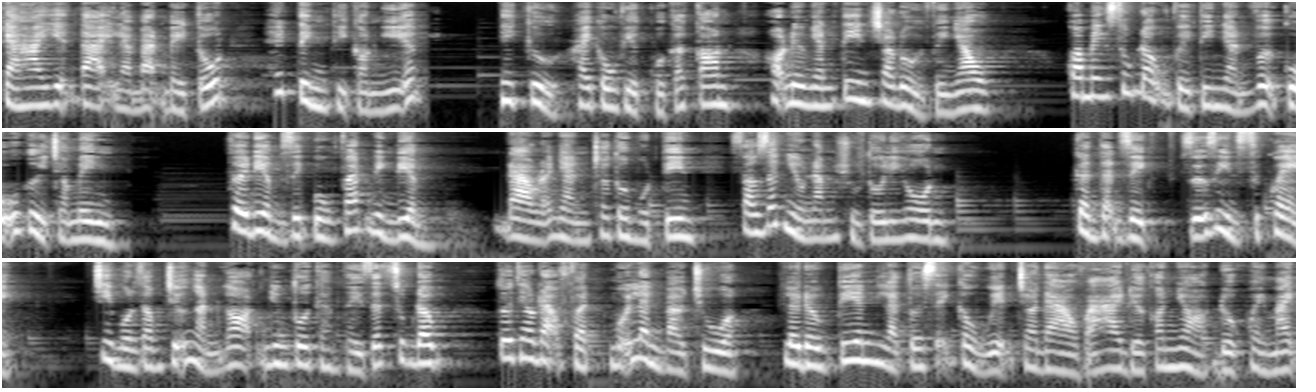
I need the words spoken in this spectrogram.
cả hai hiện tại là bạn bè tốt, hết tình thì còn nghĩa. Thi cử hay công việc của các con, họ đều nhắn tin trao đổi với nhau. Qua Minh xúc động về tin nhắn vợ cũ gửi cho mình. Thời điểm dịch bùng phát đỉnh điểm, Đào đã nhắn cho tôi một tin sau rất nhiều năm chúng tôi ly hôn. Cẩn thận dịch, giữ gìn sức khỏe. Chỉ một dòng chữ ngắn gọn nhưng tôi cảm thấy rất xúc động. Tôi theo đạo Phật mỗi lần vào chùa, Lời đầu tiên là tôi sẽ cầu nguyện cho Đào và hai đứa con nhỏ được khỏe mạnh.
